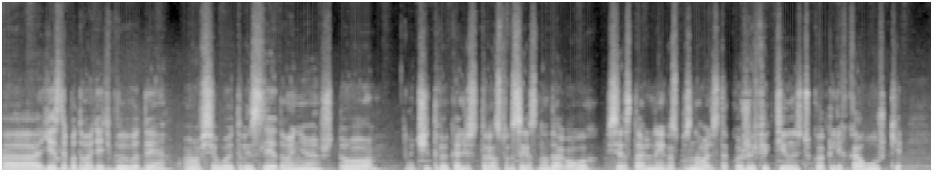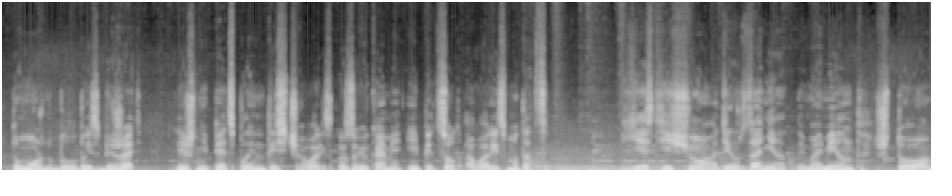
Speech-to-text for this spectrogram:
А, если подводить выводы а, всего этого исследования, что учитывая количество транспортных средств на дорогах, все остальные распознавались такой же эффективностью, как легковушки, то можно было бы избежать лишние 5,5 тысяч аварий с грузовиками и 500 аварий с мотоциклами. Есть еще один занятный момент, что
